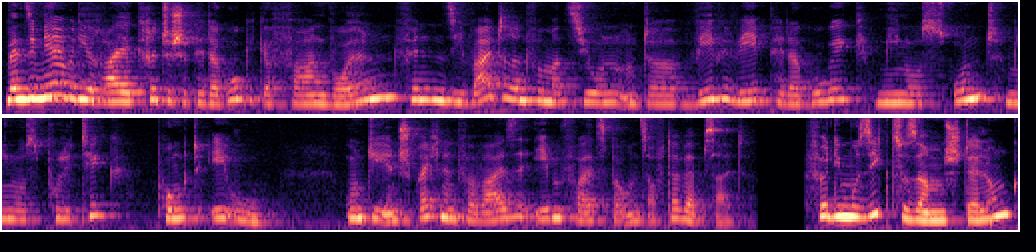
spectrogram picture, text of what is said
Wenn Sie mehr über die Reihe Kritische Pädagogik erfahren wollen, finden Sie weitere Informationen unter www.pädagogik-und-politik.eu und die entsprechenden Verweise ebenfalls bei uns auf der Webseite. Für die Musikzusammenstellung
